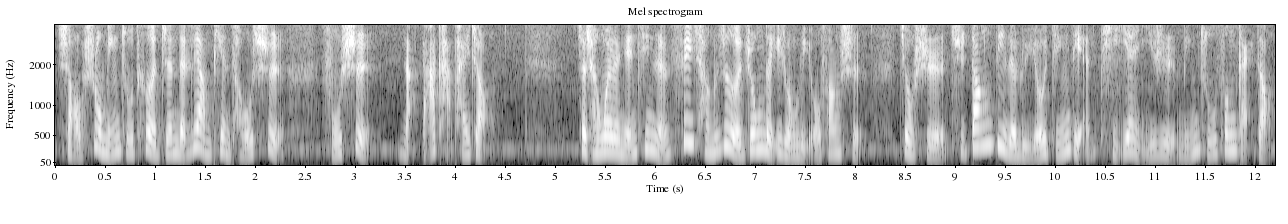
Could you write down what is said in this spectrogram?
少数民族特征的亮片头饰、服饰，那打卡拍照，这成为了年轻人非常热衷的一种旅游方式。就是去当地的旅游景点体验一日民族风改造。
